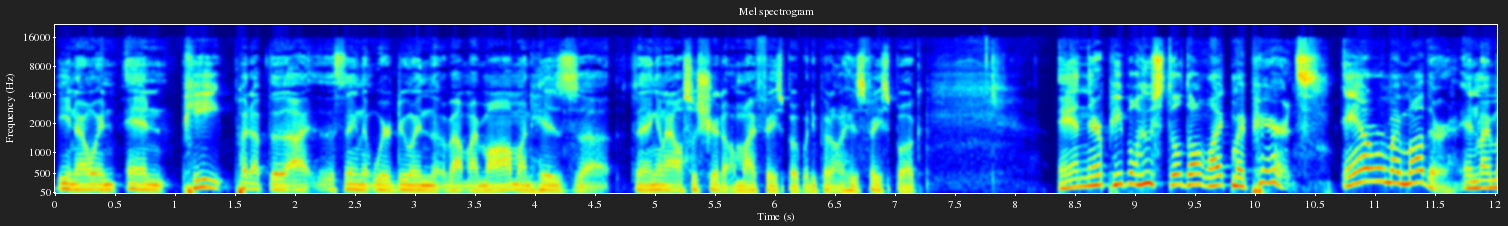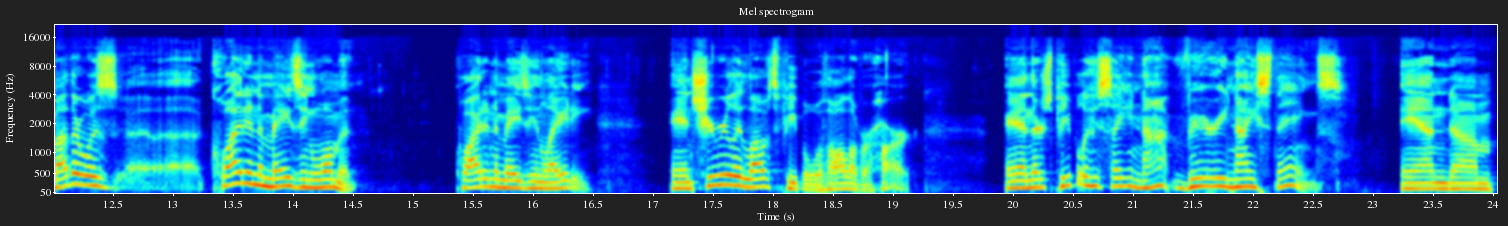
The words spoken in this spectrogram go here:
You know, and and Pete put up the uh, the thing that we're doing about my mom on his uh, thing, and I also shared it on my Facebook. But he put it on his Facebook. And there are people who still don't like my parents and or my mother. And my mother was uh, quite an amazing woman, quite an amazing lady, and she really loves people with all of her heart. And there's people who say not very nice things. And um,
